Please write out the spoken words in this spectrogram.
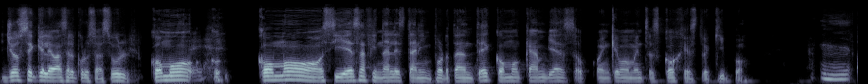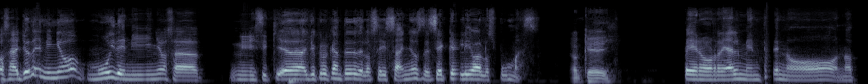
yo sé que le vas al Cruz Azul. ¿Cómo, Sí. cómo, si esa final es tan importante, cómo cambias o en qué momento escoges tu equipo? Mm, O sea, yo de niño, muy de niño, o sea, ni siquiera, yo creo que antes de los seis años decía que le iba a los Pumas, Ok. pero realmente no, no,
